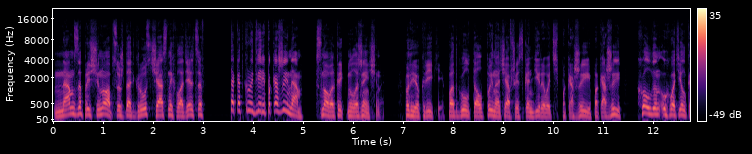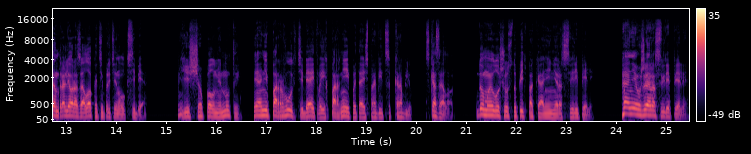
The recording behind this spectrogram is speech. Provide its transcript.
«Нам запрещено обсуждать груз частных владельцев». «Так открой дверь и покажи нам!» — снова крикнула женщина. Под ее крики, под гул толпы, начавшей скандировать «Покажи! Покажи!», Холден ухватил контролера за локоть и притянул к себе. «Еще полминуты, и они порвут тебя и твоих парней, пытаясь пробиться к кораблю», — сказал он. Думаю, лучше уступить, пока они не рассверепели». «Они уже рассверепели»,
